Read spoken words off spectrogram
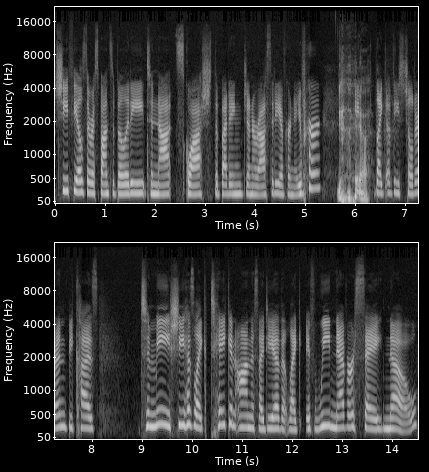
she feels the responsibility to not squash the budding generosity of her neighbor in- like of these children because to me she has like taken on this idea that like if we never say no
